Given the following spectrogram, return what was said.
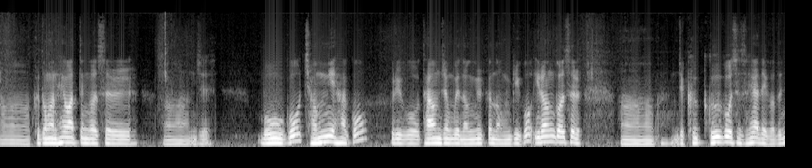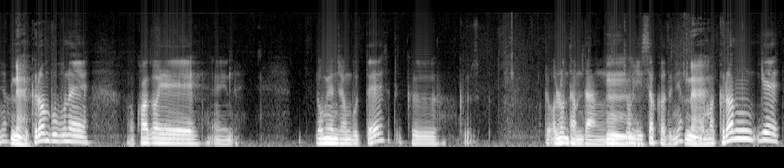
어, 그동안 해왔던 것을 어, 이제 모으고 정리하고 그리고 다음 정부에 넘길 건 넘기고 이런 것을 어, 이제 그, 그곳에서 해야 되거든요. 네. 그런 부분에 어, 과거에 에, 노무현 정부 때 그, 그, 그 언론 담당 음. 쪽이 있었거든요. 네. 아마 그런 게 어,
